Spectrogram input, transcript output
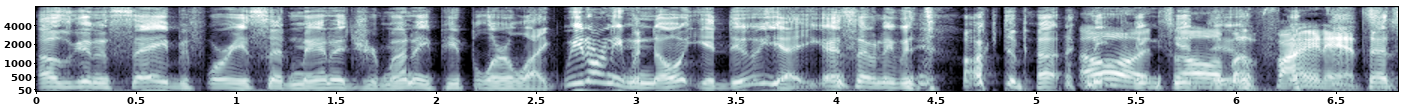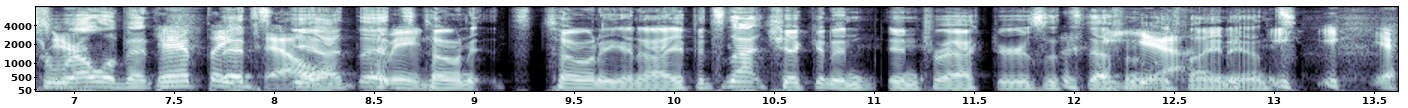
I was going to say before you said manage your money, people are like, we don't even know what you do yet. You guys haven't even talked about anything. Oh, it's all do. about finance. That's here. relevant. Can't they that's, tell? Yeah, that's I mean, Tony. It's Tony and I. If it's not chicken and, and tractors, it's definitely yeah. finance. yeah.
